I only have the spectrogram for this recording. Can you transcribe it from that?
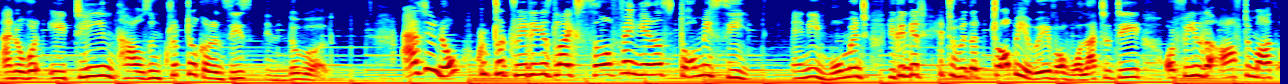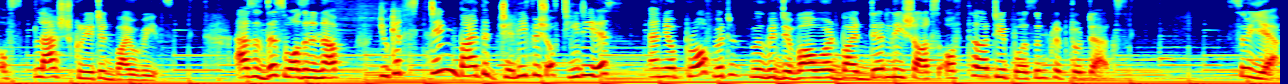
and over 18,000 cryptocurrencies in the world. As you know, crypto trading is like surfing in a stormy sea. Any moment, you can get hit with a choppy wave of volatility or feel the aftermath of splash created by waves. As if this wasn't enough, you get stung by the jellyfish of TDS and your profit will be devoured by deadly sharks of 30% crypto tax. So yeah,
